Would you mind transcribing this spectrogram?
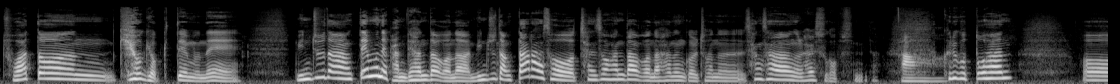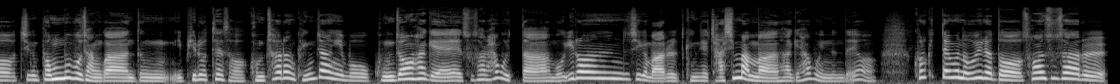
좋았던 기억이 없기 때문에 민주당 때문에 반대한다거나 민주당 따라서 찬성한다거나 하는 걸 저는 상상을 할 수가 없습니다. 아. 그리고 또한 어, 지금 법무부 장관 등이 비롯해서 검찰은 굉장히 뭐 공정하게 수사를 하고 있다. 뭐 이런 식의 말을 굉장히 자신만만하게 하고 있는데요. 그렇기 때문에 오히려 더 소환 수사를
